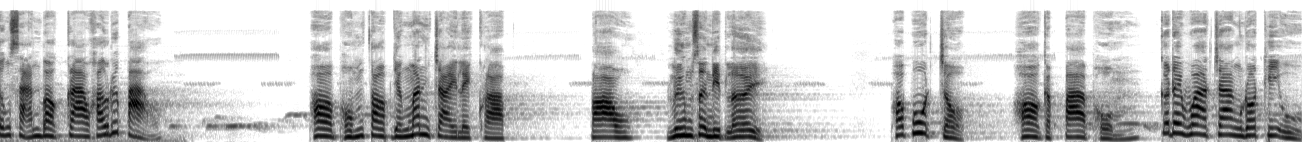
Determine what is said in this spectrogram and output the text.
ตรงสารบอกกล่าวเขาหรือเปล่า พ่อผมตอบอย่างมั่นใจเลยครับ เปล่า ลืมสนิทเลยพอพูดจบพ่อกับป้าผมก็ได้ว่าจ้างรถที่อู่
